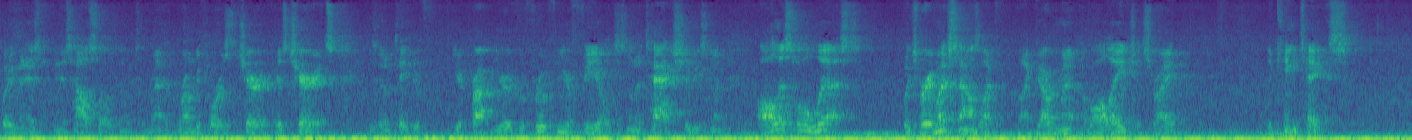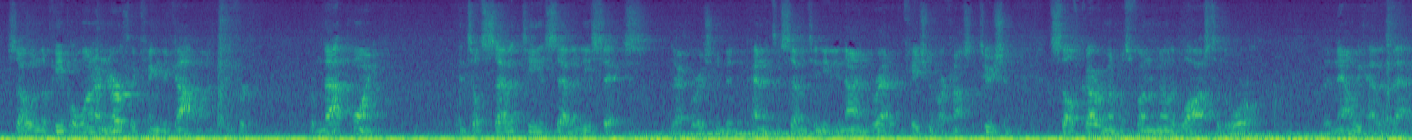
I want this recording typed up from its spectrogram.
put him in his, in his household, and run before his, his chariots. He's going to take your, your, prop, your, fruit from your fields. He's going to tax you. He's going to, all this whole list, which very much sounds like, like government of all ages, right? The king takes. So when the people want to an earthly king, they got one. For, from that point until 1776, the Declaration of Independence in 1789, the ratification of our Constitution, self-government was fundamentally lost to the world. But now we have it back.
